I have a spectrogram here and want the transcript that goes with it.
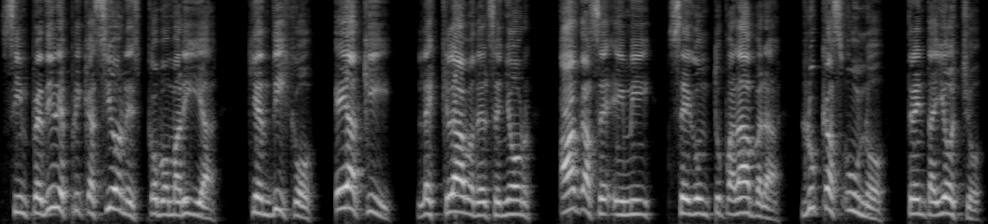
sin pedir explicaciones como María, quien dijo, he aquí la esclava del Señor, hágase en mí según tu palabra. Lucas 1, 38.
